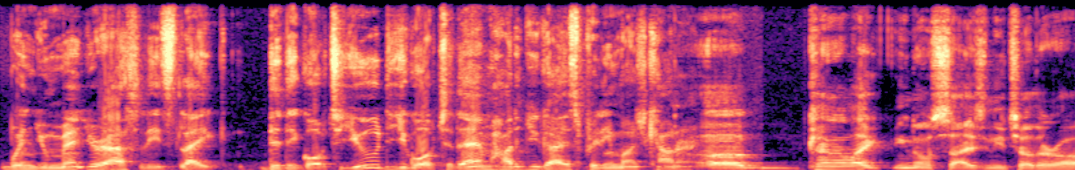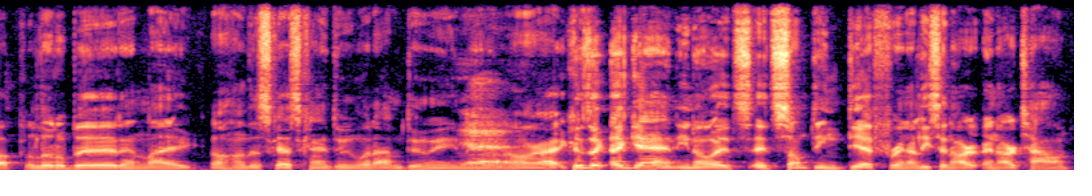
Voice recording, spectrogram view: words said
when you met your athletes, like, did they go up to you? Did you go up to them? How did you guys pretty much counter? Um, kind of like you know sizing each other up a little bit and like oh this guy's kind of doing what i'm doing Yeah. And, all right because again you know it's it's something different at least in our in our town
